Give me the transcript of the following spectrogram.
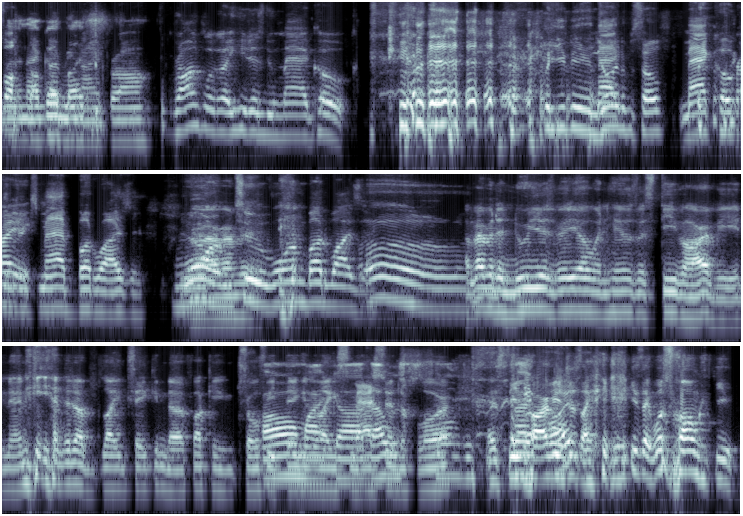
Living fucked that up good every life. night, bro. Gronk look like he just do mad coke. But he be enjoying Matt- himself. Mad Coke Right. and drinks Mad Budweiser. I Warm remember. too, warm Budweiser. Oh, I remember the New Year's video when he was with Steve Harvey, and then he ended up like taking the fucking trophy Oh thing and like god, smashed it on the floor. so and. Steve Harvey What? just like he's like, "What's wrong with you?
